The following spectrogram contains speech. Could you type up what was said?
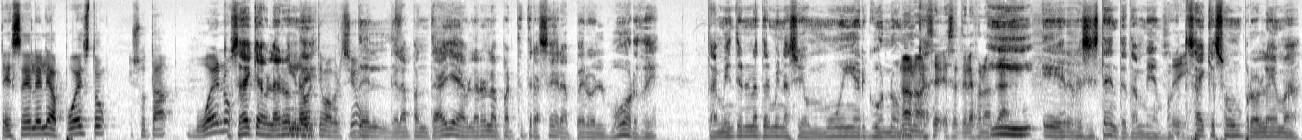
TCL le ha puesto. Eso está bueno. Tú sabes que hablaron y la de, última versión. del- de la pantalla y hablaron la parte trasera, pero el borde también tiene una terminación muy ergonómica. No, no, ese, ese teléfono está... y eh, resistente también, porque Sí. tú sabes que eso es un problema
